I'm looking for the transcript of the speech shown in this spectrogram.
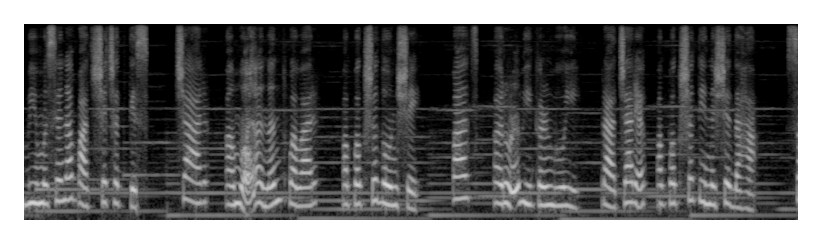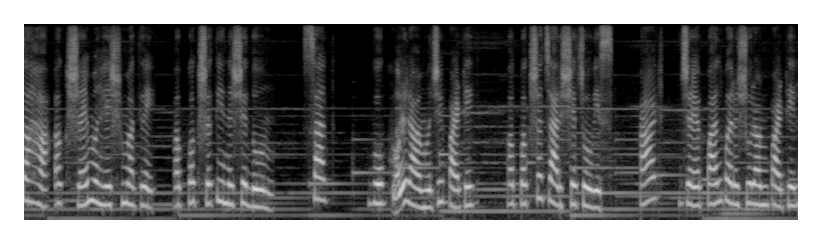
भीमसेना पाचशे छत्तीस. चार अमर अनंत पवार अपक्ष दोनशे. पाच अरुण भिकणभोई प्राचार्य अपक्ष तीनशे दहा. सहा अक्षय महेश म्हात्रे अपक्ष तीनशे दोन. सात गोकुळ रामजी पाटील अपक्ष चारशे चोवीस. आठ जयपाल परशुराम पाटील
